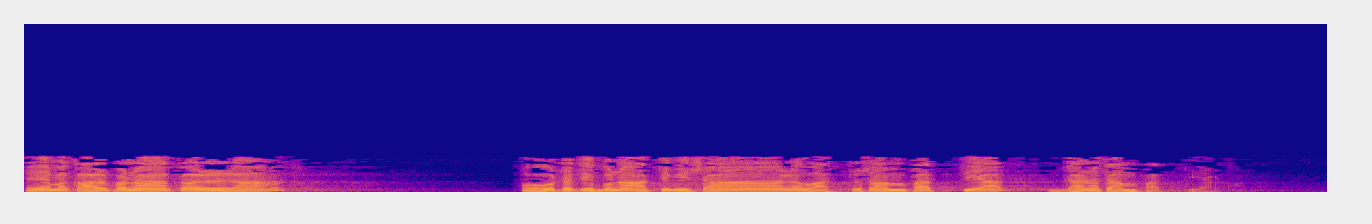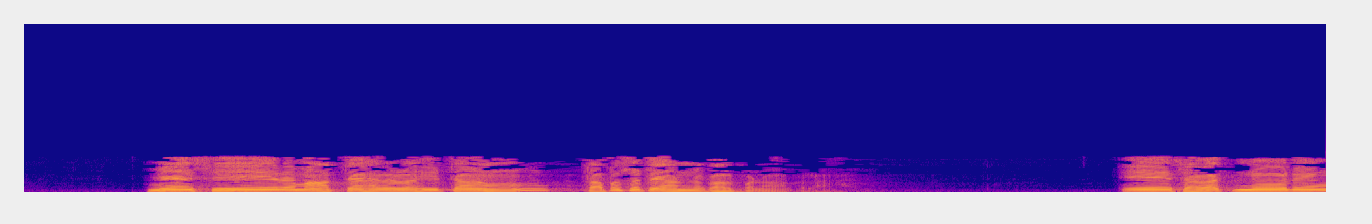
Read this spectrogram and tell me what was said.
එහෙම කල්පනා කළා ඔහුට තිබුණ අතිවිශාල වස්තු සම්පත්තියක් ධන සම්පත්තියක්. මේ සේරම අතහැරලා හිටන් තපසට යන්න කල්පනා කළා. ඒ සවැත් නුවරින්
